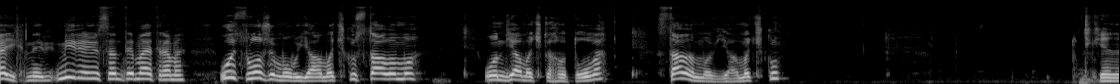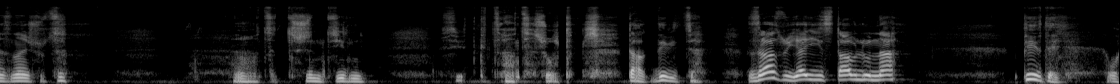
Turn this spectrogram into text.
Я їх не міряю сантиметрами. Ось ложимо в ямочку, ставимо. Вон ямочка готова. Ставимо в ямочку. Тільки я не знаю, що це. А, це шинтірні. Свідки, це, це жовте. Так, дивіться. Зразу я її ставлю на південь. О.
